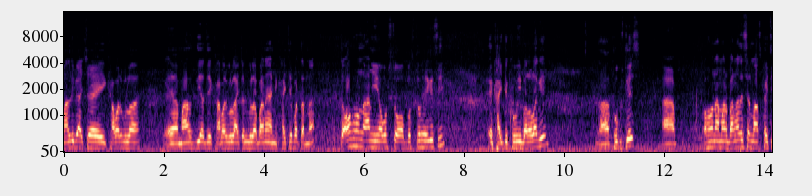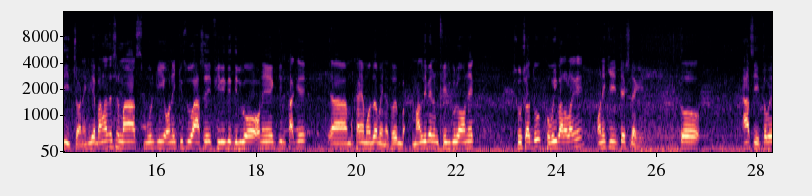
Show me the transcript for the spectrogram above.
মালদ্বীপে এসে এই খাবারগুলা মাছ দিয়া যে খাবারগুলো আইটেমগুলো বানায় আমি খাইতে পারতাম না। তো তখন আমি অবশ্য অভ্যস্ত হয়ে গেছি। খাইতে খুবই ভালো লাগে। খুব টেস্ট এখন আমার বাংলাদেশের মাছ খাইতে ইচ্ছা কিন্তু বাংলাদেশের মাছ, মুরগি অনেক কিছু আসে, ফ্রিজে দীর্ঘ অনেক দিন থাকে। খায় মজা পাই না। তবে মালদ্বীপের ফিশগুলো অনেক সুস্বাদু, খুবই ভালো লাগে, অনেকই টেস্ট লাগে। তো আসি। তবে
